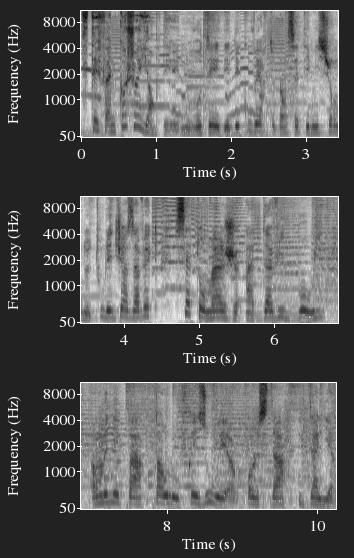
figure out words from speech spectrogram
Stéphane Cochoyan. Des nouveautés et des découvertes dans cette émission de tous les jazz avec cet hommage à David Bowie emmené par Paolo Fresu et un all-star italien.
